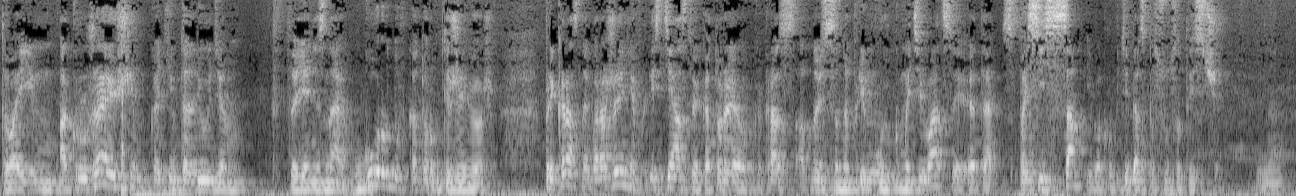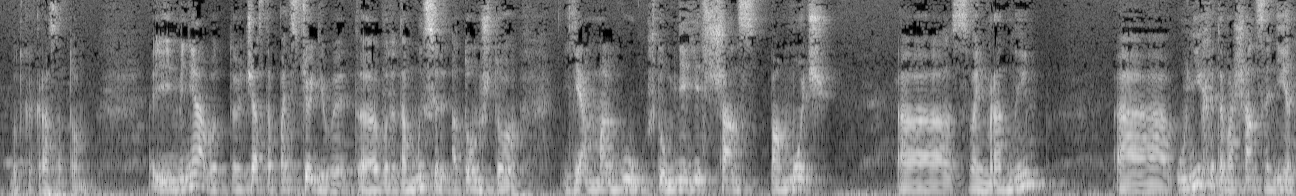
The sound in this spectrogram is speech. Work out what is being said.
твоим окружающим каким-то людям, я не знаю, городу, в котором ты живешь. Прекрасное выражение в христианстве, которое как раз относится напрямую к мотивации, это «спасись сам, и вокруг тебя спасутся тысячи». Да. Вот как раз о том. И меня вот часто подстегивает э, вот эта мысль о том, что я могу, что у меня есть шанс помочь э, своим родным, э, у них этого шанса нет.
